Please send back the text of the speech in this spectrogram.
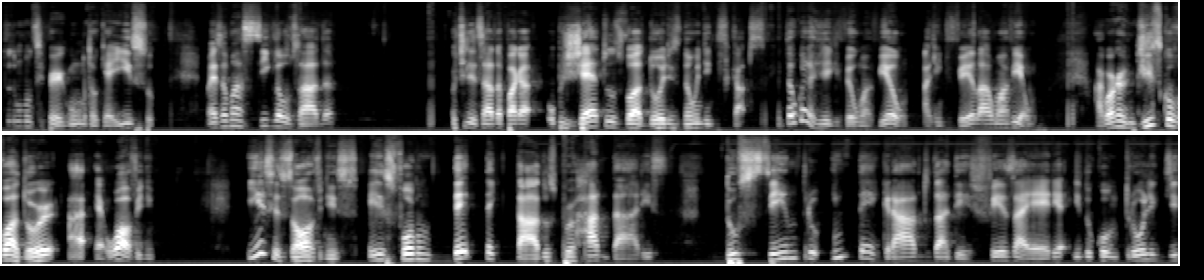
Todo mundo se pergunta o que é isso, mas é uma sigla usada, utilizada para objetos voadores não identificados. Então, quando a gente vê um avião, a gente vê lá um avião. Agora, um disco voador é o OVNI. E esses OVNIs, eles foram detectados por radares do Centro Integrado da Defesa Aérea e do Controle de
